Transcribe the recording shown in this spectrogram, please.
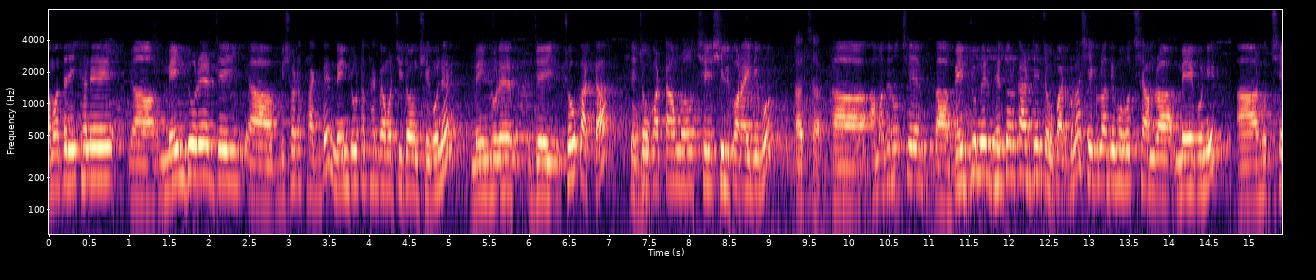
আমাদের এখানে মেইন ডোরের যেই বিষয়টা থাকবে মেইন ডোরটা থাকবে আমার চিটং সেগুনের মেইন ডোরের যেই চৌকাটটা সেই চৌকাটটা আমরা হচ্ছে শিল করাই দিব। আচ্ছা। আমাদের হচ্ছে বেডরুমের ভেতরকার যে চৌকাটগুলো সেগুলো দেবো হচ্ছে আমরা মেহগুনির। আর হচ্ছে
